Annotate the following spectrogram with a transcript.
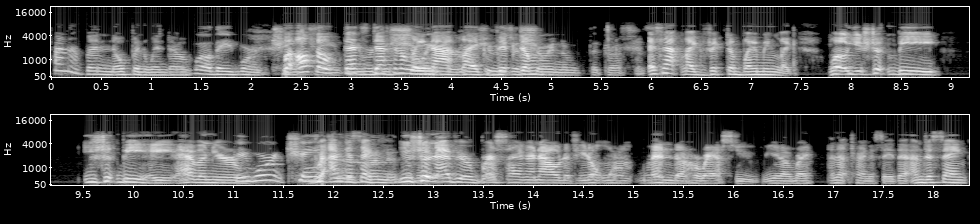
front of an open window. Well, they weren't. But also, that's definitely not, her- like, she was just victim- showing them the dresses. It's not like victim blaming, like, well, you shouldn't be, you shouldn't be having your they weren't changing. I'm just saying, you shouldn't have your breasts hanging out if you don't want men to harass you, you know, right? I'm not trying to say that. I'm just saying,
